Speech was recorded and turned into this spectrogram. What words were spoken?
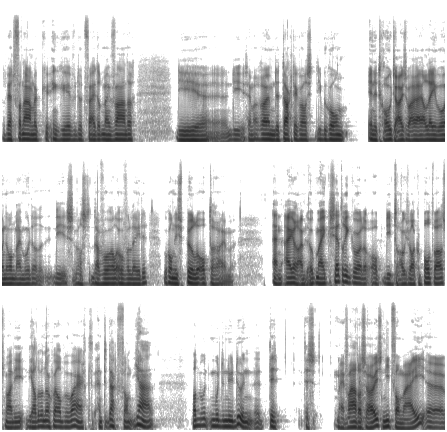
Dat werd voornamelijk ingegeven door het feit dat mijn vader, die, eh, die zeg maar, ruim de tachtig was, die begon in het grote huis waar hij alleen woonde, want mijn moeder die is, was daarvoor al overleden, begon die spullen op te ruimen. En hij ruimde ook mijn cassette recorder op, die trouwens wel kapot was, maar die, die hadden we nog wel bewaard. En toen dacht ik van, ja, wat moet, moeten we nu doen? Het is, het is mijn vaders huis, niet van mij. Eh,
